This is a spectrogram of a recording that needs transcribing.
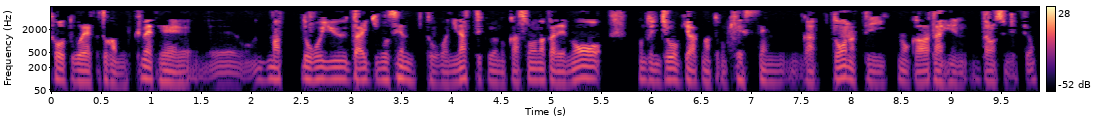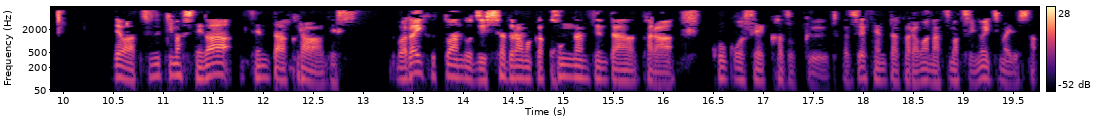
相当役とかも含めて、えーまあ、どういう大規模戦闘になってくるのか、その中での、本当に上気悪魔との決戦がどうなっていくのかは大変楽しみですよ。では、続きましてが、センターカラーです。話題フット実写ドラマ化懇願センターカラー、高校生家族とかですね、センターカラーは夏祭りの一枚でした。っ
